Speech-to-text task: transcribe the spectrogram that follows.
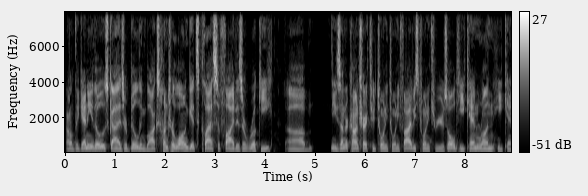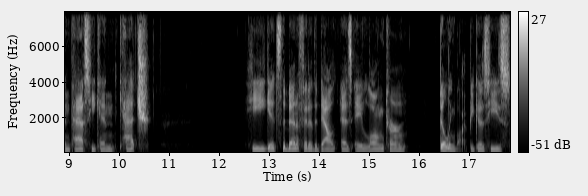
I don't think any of those guys are building blocks. Hunter Long gets classified as a rookie. Um, he's under contract through 2025. He's 23 years old. He can run, he can pass, he can catch he gets the benefit of the doubt as a long term building block because he's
